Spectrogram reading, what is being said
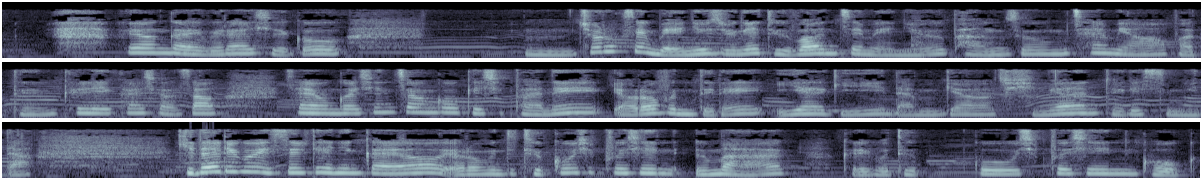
회원가입을 하시고 음, 초록색 메뉴 중에 두 번째 메뉴 방송 참여 버튼 클릭하셔서 사용과 신청곡 게시판에 여러분들의 이야기 남겨주시면 되겠습니다. 기다리고 있을 테니까요. 여러분들 듣고 싶으신 음악, 그리고 듣고 싶으신 곡,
